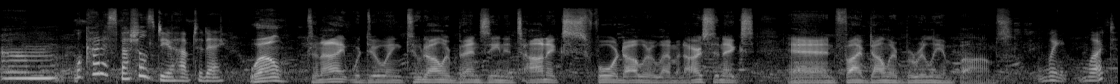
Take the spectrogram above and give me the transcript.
Um, what kind of specials do you have today? Well, tonight we're doing $2 benzene and tonics, $4 lemon arsenics, and $5 beryllium bombs. Wait, what?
